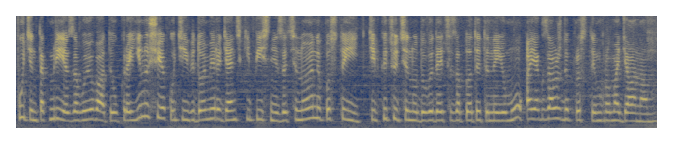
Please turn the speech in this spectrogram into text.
Путін так мріє завоювати Україну, що як у тій відомій радянській пісні за ціною не постоїть. Тільки цю ціну доведеться заплатити не йому, а як завжди, простим громадянам.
